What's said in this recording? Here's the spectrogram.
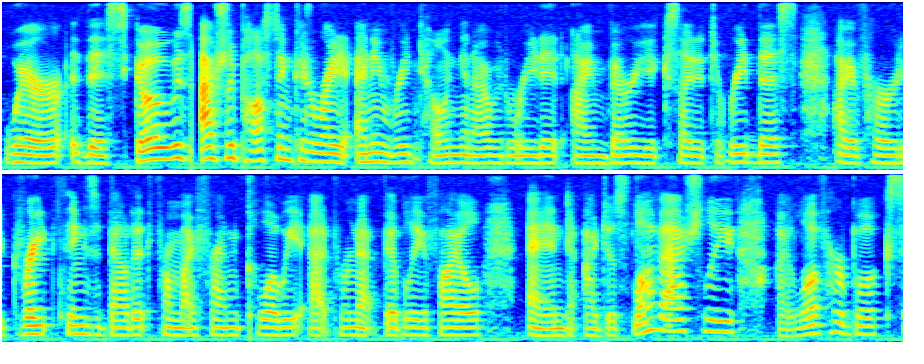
where this goes. Ashley Poston could write any retelling and I would read it. I'm very excited to read this. I have heard great things about it from my friend Chloe at Brunette Bibliophile, and I just love Ashley. I love her books,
